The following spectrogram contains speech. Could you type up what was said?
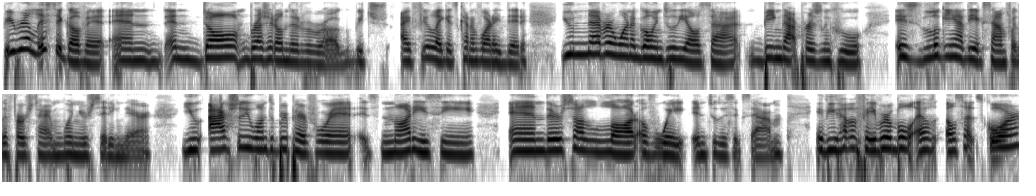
be realistic of it and and don't brush it under the rug which i feel like it's kind of what i did. You never want to go into the lsat being that person who is looking at the exam for the first time when you're sitting there. You actually want to prepare for it it's not easy and there's a lot of weight into this exam. If you have a favorable lsat score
